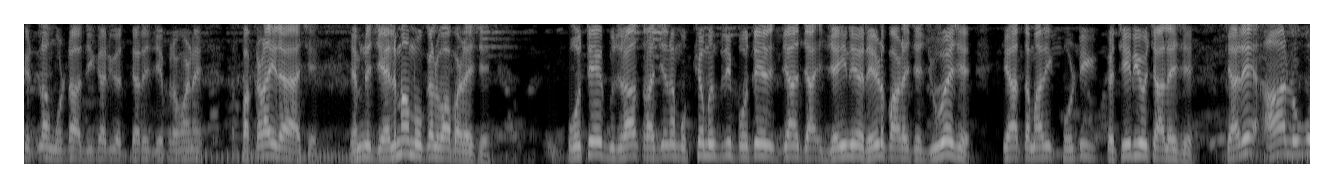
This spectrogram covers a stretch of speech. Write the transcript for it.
કેટલા મોટા અધિકારીઓ અત્યારે જે પ્રમાણે પકડાઈ રહ્યા છે. એમને જેલમાં મોકલવા પડે છે. પોતે ગુજરાત રાજ્યના મુખ્યમંત્રી પોતે જ્યાં જઈને રેડ પાડે છે, જુએ છે કે આ તમારી ખોટી કચેરીઓ ચાલે છે. ત્યારે આ લોકો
